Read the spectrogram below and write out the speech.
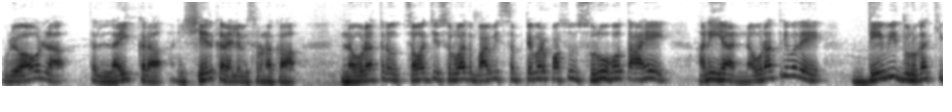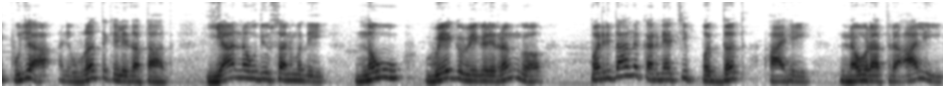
व्हिडिओ आवडला तर लाईक करा आणि शेअर करायला विसरू नका. नवरात्र उत्सवाची सुरुवात बावीस सप्टेंबरपासून सुरू होत आहे आणि या नवरात्रीमध्ये देवी दुर्गाची पूजा आणि व्रत केले जातात. या नऊ दिवसांमध्ये नऊ वेगवेगळे रंग परिधान करण्याची पद्धत आहे. नवरात्र आली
